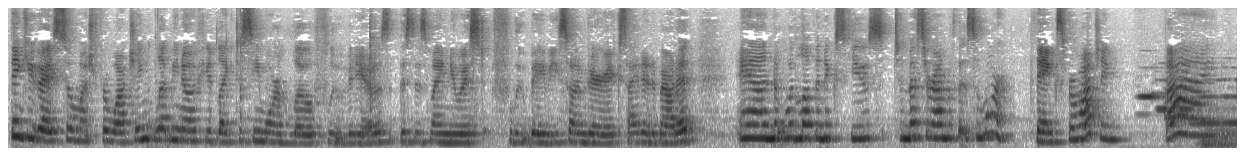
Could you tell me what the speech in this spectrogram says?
Thank you guys so much for watching. Let me know if you'd like to see more low flute videos. This is my newest flute baby, so I'm very excited about it and would love an excuse to mess around with it some more. Thanks for watching. Bye!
